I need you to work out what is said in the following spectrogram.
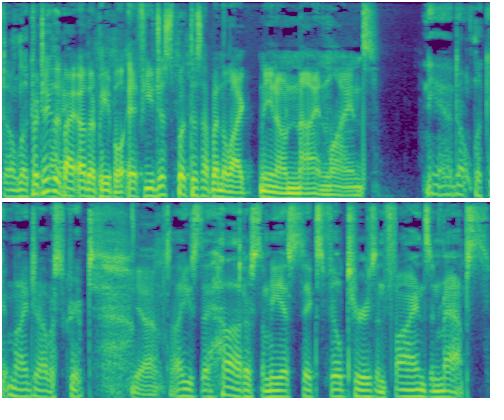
Don't look particularly by other people. If you just split this up into like you know nine lines, yeah. Don't look at my JavaScript. yeah. I use the hell out of some ES6 filters and finds and maps.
